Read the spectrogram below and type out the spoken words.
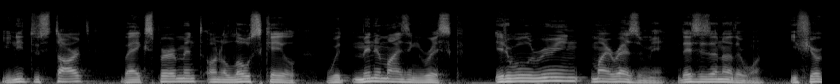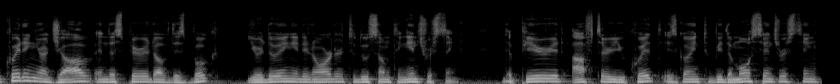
you need to start by experiment on a low scale with minimizing risk. It will ruin my resume. This is another one. If you're quitting your job in the spirit of this book you're doing it in order to do something interesting. The period after you quit is going to be the most interesting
